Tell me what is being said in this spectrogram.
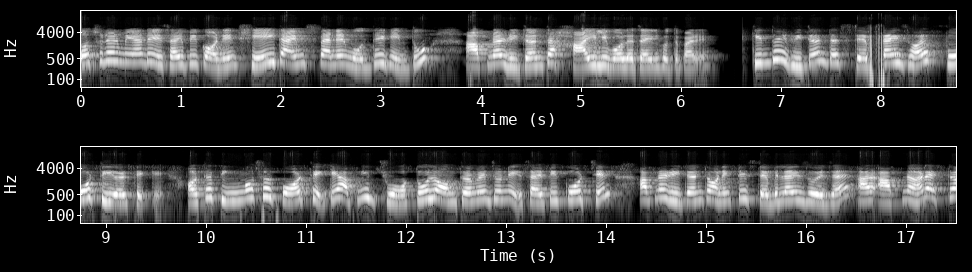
বছরের মেয়াদে এসআইপি করেন, সেই টাইম স্প্যানের মধ্যে কিন্তু আপনার রিটার্নটা হাইলি ভলাটাইল হতে পারে। কিন্তু এই রিটার্নটা স্টেপলাইজ হয় ফোর্থ ইয়ার থেকে। অর্থাৎ তিন বছর পর থেকে আপনি যত লং টার্মের জন্য এসআইপি করছেন, আপনার রিটার্নটা অনেকটাই স্টেবিলাইজ হয়ে যায়। আর আপনার একটা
